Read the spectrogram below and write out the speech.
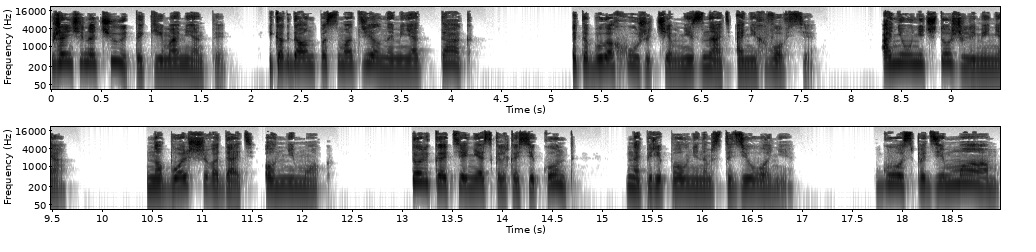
Женщина чует такие моменты. И когда он посмотрел на меня так, это было хуже, чем не знать о них вовсе. Они уничтожили меня, но большего дать он не мог. Только те несколько секунд на переполненном стадионе. Господи, мам!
